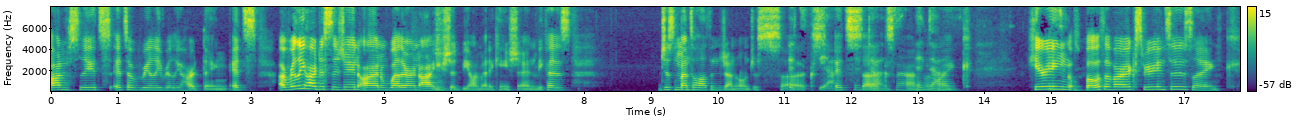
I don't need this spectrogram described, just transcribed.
honestly it's it's a really really hard thing. It's a really hard decision on whether or not you should be on medication because just mental health in general just sucks. It's, yeah, it sucks, it man. It does. like hearing both of our experiences like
